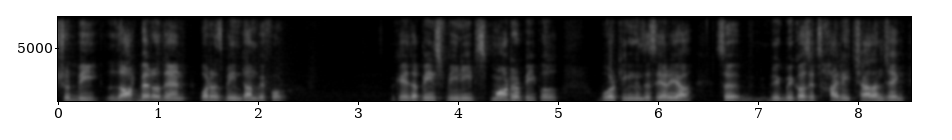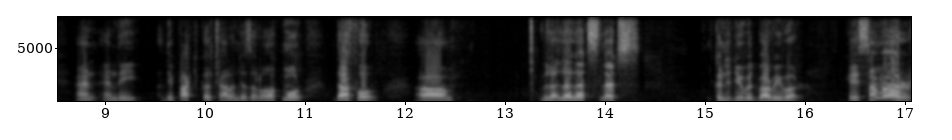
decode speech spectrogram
should be a lot better than what has been done before. Okay that means we need smarter people working in this area. So because it's highly challenging and and the the practical challenges are a lot more. Therefore um, let's let's continue with where we were. Okay somewhere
